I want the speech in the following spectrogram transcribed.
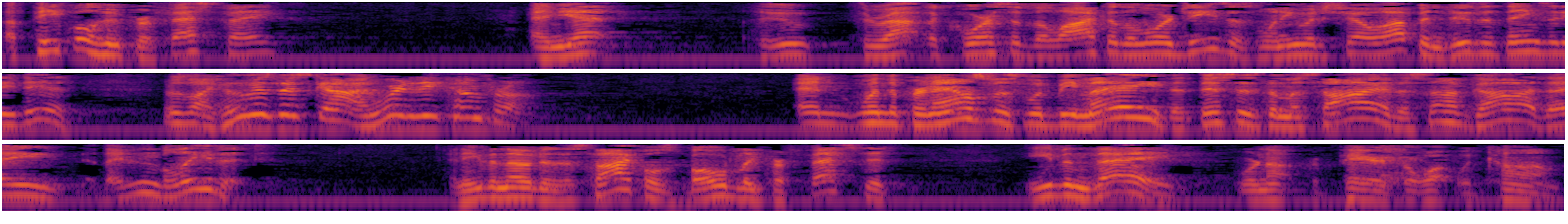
A people who profess faith and yet who throughout the course of the life of the Lord Jesus, when he would show up and do the things that he did, it was like, who is this guy and where did he come from? And when the pronouncements would be made that this is the Messiah, the Son of God, they, they didn't believe it. And even though the disciples boldly professed it, even they were not prepared for what would come.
